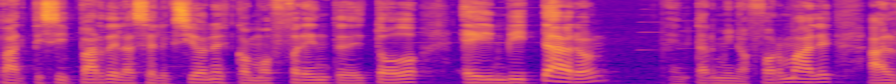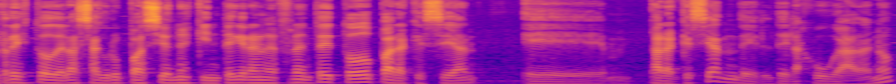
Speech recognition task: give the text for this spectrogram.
participar de las elecciones como frente de todo, e invitaron, en términos formales, al resto de las agrupaciones que integran el frente de todo para que sean, para que sean de, de la jugada, ¿no?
